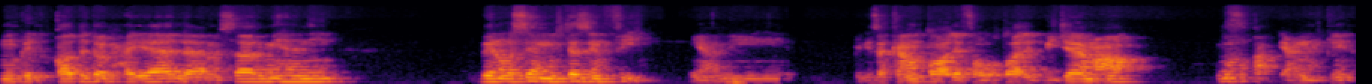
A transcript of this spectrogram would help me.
ممكن قادته الحياة لمسار مهني بين قوسين ملتزم فيه. يعني إذا كان طالب فهو طالب بجامعة وفق يعني نحكي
